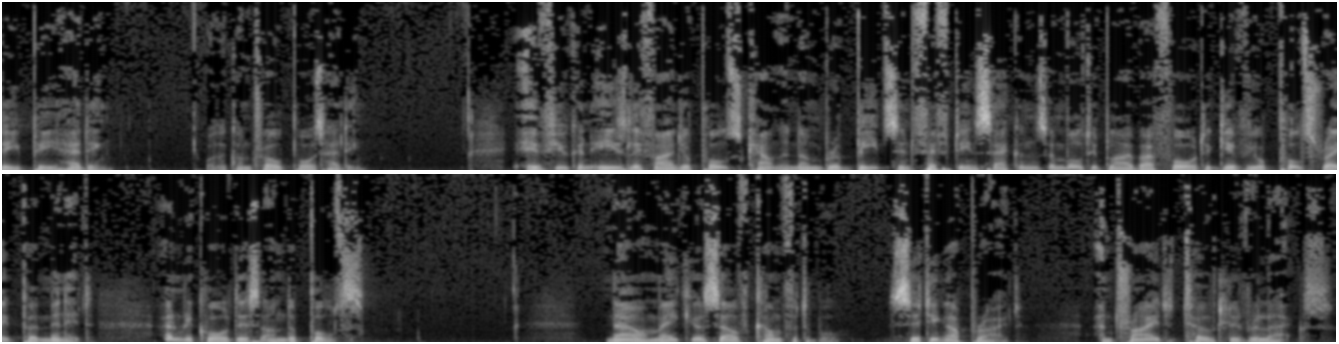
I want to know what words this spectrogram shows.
CP heading, or the control pause heading. If you can easily find your pulse, count the number of beats in 15 seconds and multiply by 4 to give your pulse rate per minute, and record this under pulse. Now make yourself comfortable, sitting upright, and try to totally relax.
